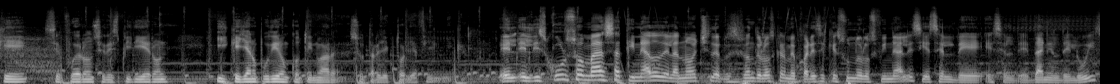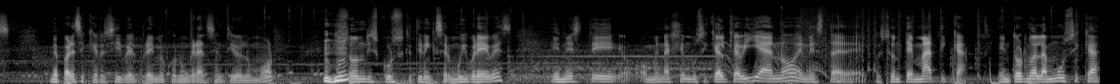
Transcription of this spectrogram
que se fueron, se despidieron y que ya no pudieron continuar su trayectoria fílmica. El, el discurso más atinado de la noche de recepción del Oscar me parece que es uno de los finales y es el de, es el de Daniel Day-Lewis. Me parece que recibe el premio con un gran sentido del humor. Son discursos que tienen que ser muy breves. En este homenaje musical que había, ¿no? En esta eh, cuestión temática en torno a la música,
